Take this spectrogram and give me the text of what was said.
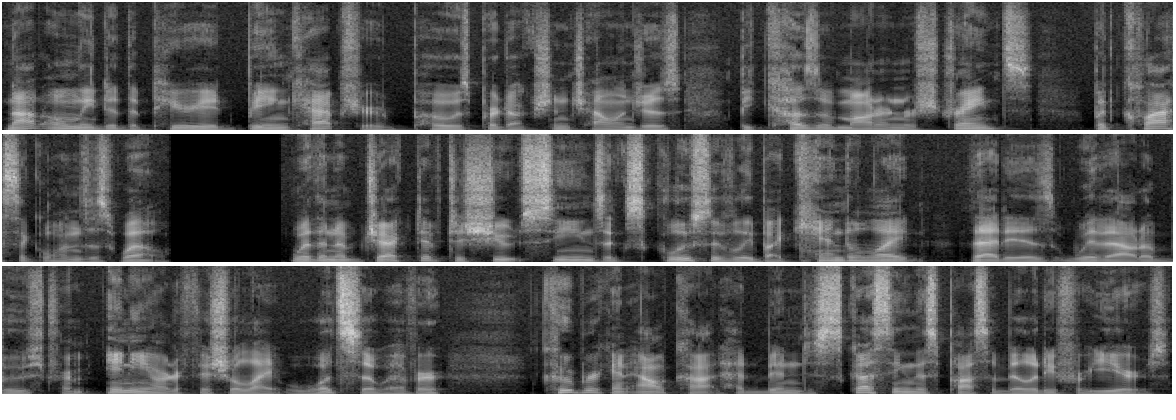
Not only did the period being captured pose production challenges because of modern restraints, but classic ones as well. With an objective to shoot scenes exclusively by candlelight, that is, without a boost from any artificial light whatsoever, Kubrick and Alcott had been discussing this possibility for years,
